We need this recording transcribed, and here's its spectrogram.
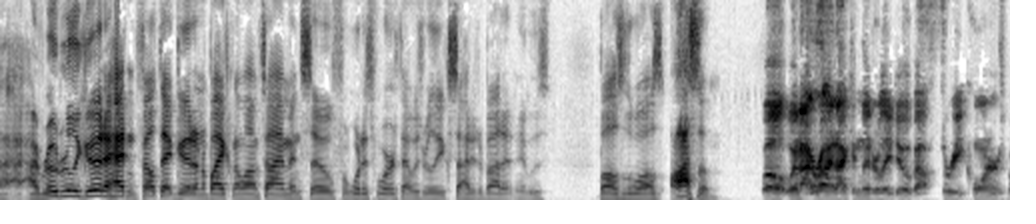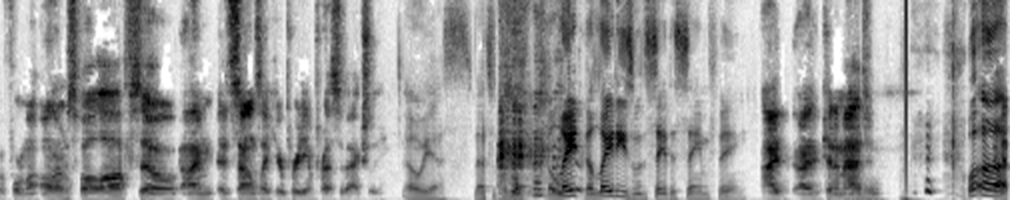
I, I rode really good. I hadn't felt that good on a bike in a long time, and so for what it's worth, I was really excited about it. And it was balls of the walls, awesome. Well, when I ride, I can literally do about three corners before my arms fall off. So I'm. It sounds like you're pretty impressive, actually. Oh yes, that's what the the late the ladies would say the same thing. I I can imagine. Well, uh,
